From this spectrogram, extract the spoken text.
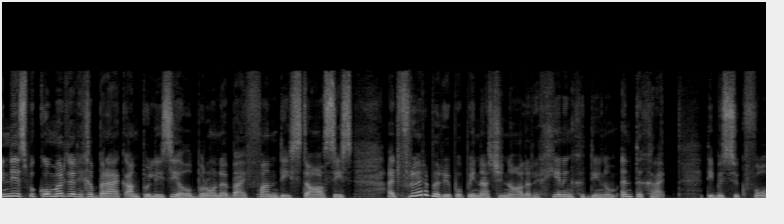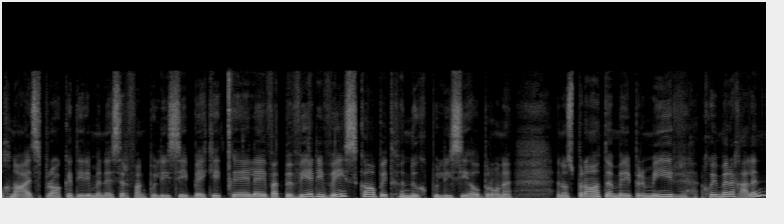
Windey is bekommerd oor die gebrek aan polisiehulpbronne by van die stasies. Hy het vroeër beroep op die nasionale regering gedoen om in te gryp. Die besoek volg na uitsprake deur die minister van polisie Bekkie Cele wat beweer die Weskaap het genoeg polisiehulpbronne. En ons praat nou met die premier. Goeiemôre Allan.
